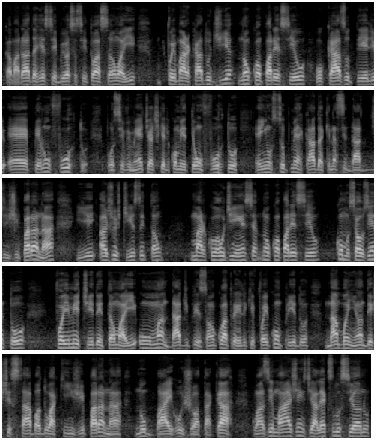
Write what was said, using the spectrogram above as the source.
o camarada recebeu essa situação aí, foi marcado o dia, não compareceu, o caso dele é pelo um furto. Possivelmente, acho que ele cometeu um furto em um supermercado aqui na cidade de Jiparaná e a justiça, então, marcou audiência, não compareceu, como se ausentou, foi emitido então aí um mandado de prisão contra ele que foi cumprido na manhã deste sábado aqui em Ji-Paraná, no bairro JK. Com as imagens de Alex Luciano,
